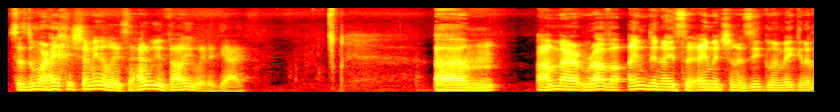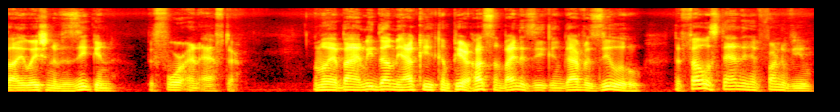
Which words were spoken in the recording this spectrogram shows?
Says the more heichi shamin So how do we evaluate a guy? Um, Amar Rava we make an evaluation of the Zikin before and after. How can you compare Hassan by Zikin Gavra Ziluhu? The fellow standing in front of you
